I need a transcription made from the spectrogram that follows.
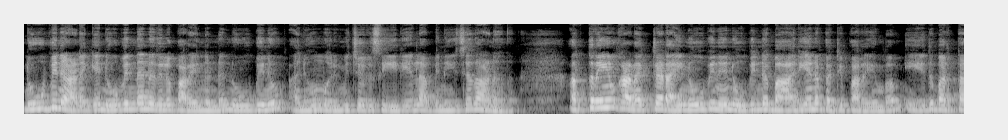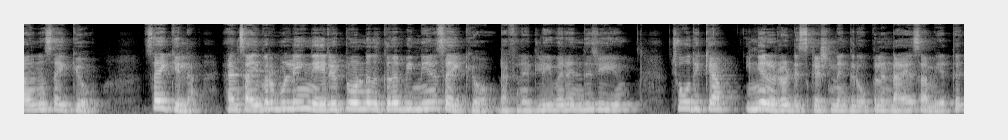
നൂബിനാണെങ്കിൽ നൂബിൻ തന്നെ ഇതിൽ പറയുന്നുണ്ട് നൂബിനും അനുവും ഒരുമിച്ച് ഒരു സീരിയൽ അഭിനയിച്ചതാണെന്ന്. അത്രയും കണക്റ്റഡായി നൂബിനെ നൂബിന്റെ ഭാര്യനെ പറ്റി പറയുമ്പം ഏത് ഭർത്താവിനും സഹിക്കുമോ സഹിക്കില്ല. ആൻഡ് സൈബർ ബുള്ളിങ് നേരിട്ടുകൊണ്ട് നിൽക്കുന്ന ബിന്നിന് സഹിക്കുമോ ഡെഫിനറ്റ്ലി എന്ത് ചെയ്യും? ചോദിക്കാം. ഇങ്ങനൊരു ഡിസ്കഷൻ ഗ്രൂപ്പിലുണ്ടായ സമയത്ത്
